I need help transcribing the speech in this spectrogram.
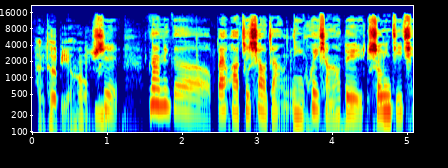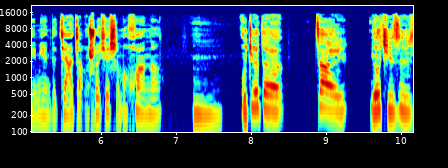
很特别哈。是。那那个白华之校长，你会想要对收音机前面的家长说些什么话呢？嗯，我觉得在尤其是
